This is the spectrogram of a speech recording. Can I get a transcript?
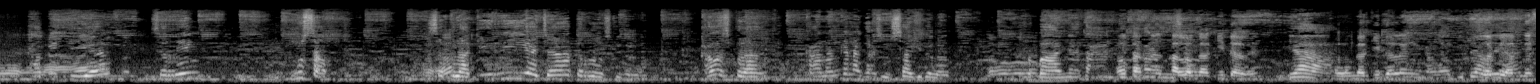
Oh, tapi dia sering ngusap. Sebelah kiri aja terus gitu loh. Kalau sebelah kanan kan agak susah gitu loh. Oh, banyak tangan oh kita karena kan kalau nggak kidal ya? Ya. Kalau nggak kidal yang kalau gitu lebih ya. aktif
